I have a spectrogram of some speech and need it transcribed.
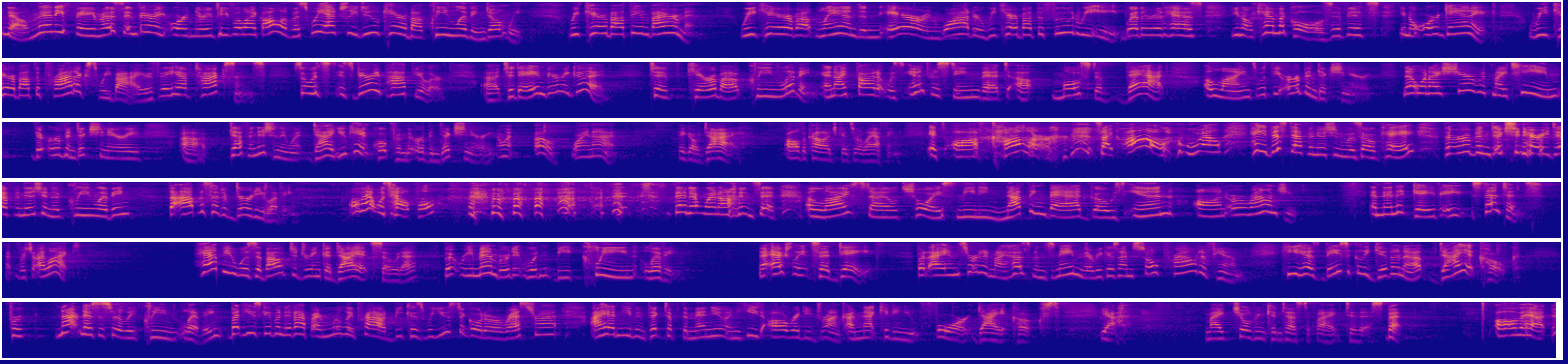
no, many famous and very ordinary people like all of us, we actually do care about clean living, don't we? We care about the environment. We care about land and air and water. We care about the food we eat, whether it has, you know, chemicals, if it's, you know, organic. We care about the products we buy, if they have toxins. So it's, it's very popular uh, today and very good to care about clean living. And I thought it was interesting that uh, most of that aligns with the Urban Dictionary. Now, when I shared with my team the Urban Dictionary uh, definition, they went, Di, you can't quote from the Urban Dictionary. I went, oh, why not? They go, Di, All the college kids are laughing. It's off color. It's like, oh, well, hey, this definition was okay. The Urban Dictionary definition of clean living, the opposite of dirty living. Well, that was helpful. then it went on and said, a lifestyle choice meaning nothing bad goes in, on, or around you. And then it gave a sentence, which I liked. Happy was about to drink a diet soda, but remembered it wouldn't be clean living. Now, actually, it said Dave, but I inserted my husband's name there because I'm so proud of him. He has basically given up Diet Coke for not necessarily clean living, but he's given it up. I'm really proud because we used to go to a restaurant. I hadn't even picked up the menu, and he'd already drunk. I'm not kidding you, four Diet Cokes. Yeah, my children can testify to this. But all that,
